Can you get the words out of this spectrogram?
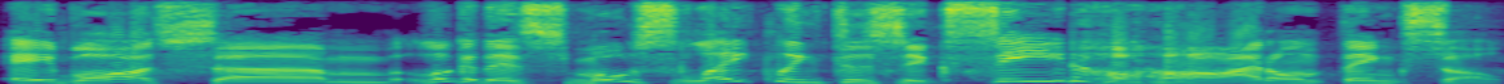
hey, boss, um, look at this. Most likely to succeed? Oh, I don't think so.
